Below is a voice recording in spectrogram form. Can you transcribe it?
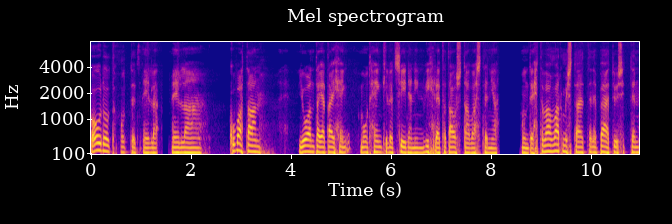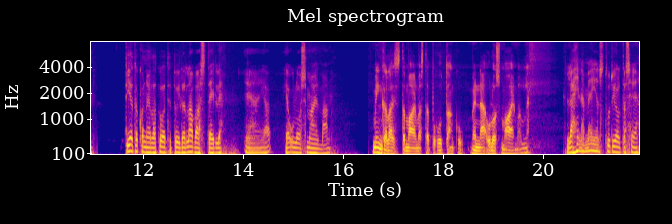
oudolta, mutta että meillä, meillä kuvataan juontaja tai hen, muut henkilöt siinä niin vihreätä taustaa vasten ja mun tehtävä on varmistaa, että ne päätyy sitten tietokoneella tuotetuille lavasteille ja, ja, ja ulos maailmaan. Minkälaisesta maailmasta puhutaan, kun mennään ulos maailmalle? Lähinnä meidän studiolta se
